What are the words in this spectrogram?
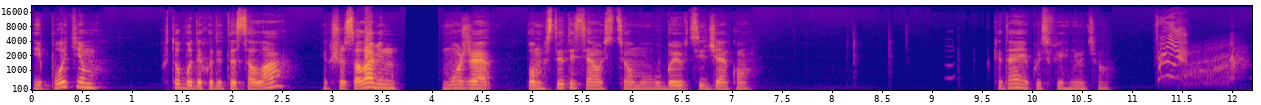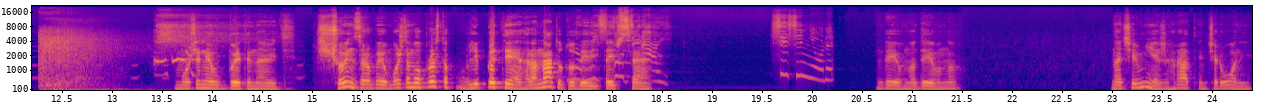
І потім. Хто буде ходити сала? Якщо сала, він може помститися ось цьому вбивці Джеко. Кидає якусь фігню цю. Може не вбити навіть. Що він зробив? Можна було просто вліпити гранату туди та й все. Дивно, дивно. Наче вмієш грати, червоний.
